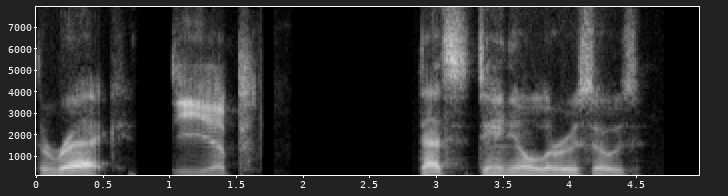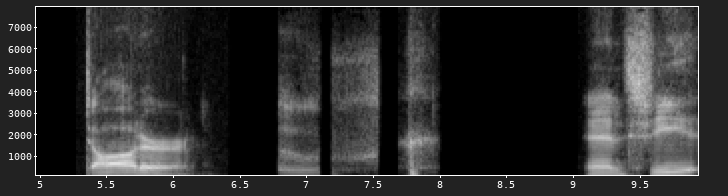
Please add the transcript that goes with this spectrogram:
the wreck. Yep. That's Daniel LaRusso's daughter. Ooh. and she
